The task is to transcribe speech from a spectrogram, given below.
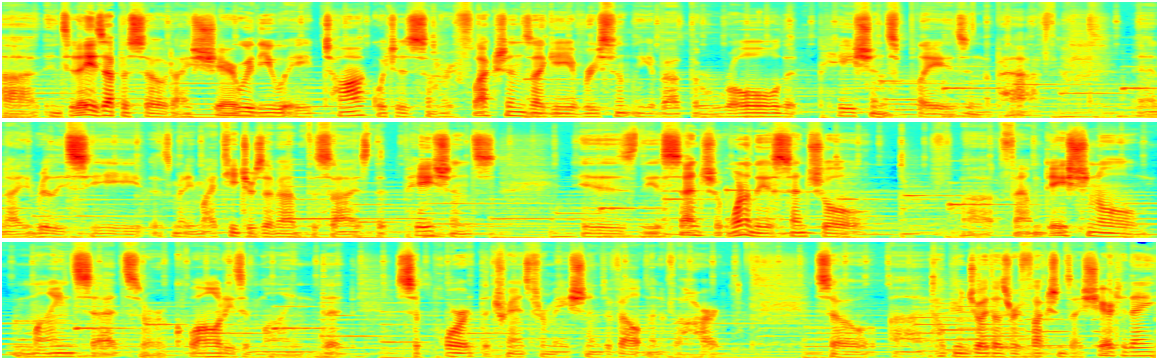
Uh, in today's episode, I share with you a talk, which is some reflections I gave recently about the role that patience plays in the path. And I really see, as many of my teachers have emphasized, that patience is the essential, one of the essential uh, foundational mindsets or qualities of mind that support the transformation and development of the heart. So uh, I hope you enjoyed those reflections I share today.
